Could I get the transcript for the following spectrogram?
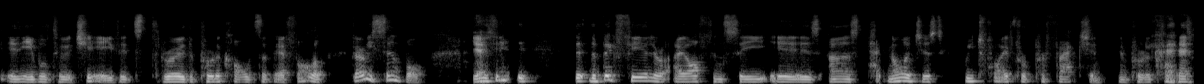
is able to achieve? It's through the protocols that they follow. Very simple. Yes. I think the, the, the big failure I often see is as technologists, we try for perfection in protocols.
